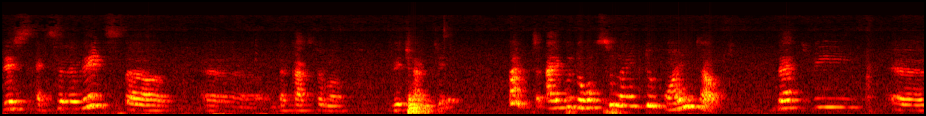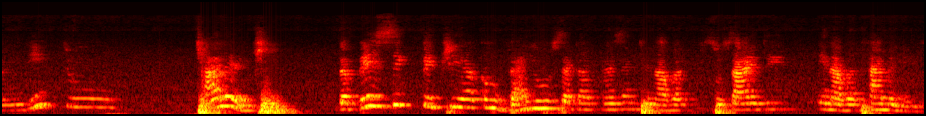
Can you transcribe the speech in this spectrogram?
this accelerates the, uh, the custom of witch hunting. But I would also like to point out that we uh, need to challenge the basic patriarchal values that are present in our society, in our families.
